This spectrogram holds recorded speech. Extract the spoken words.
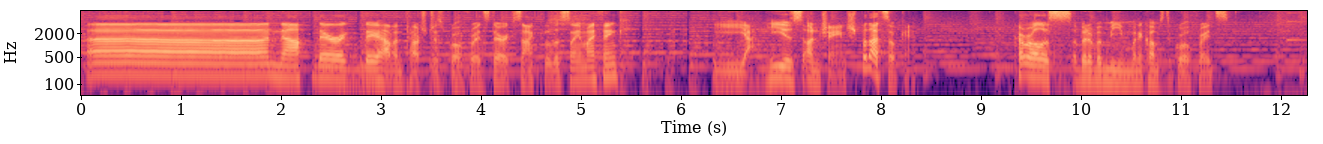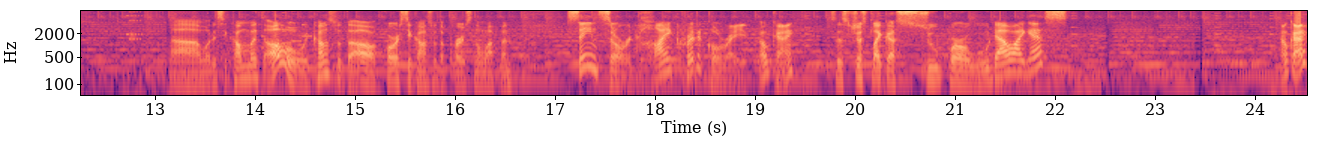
Uh, nah, they're, they haven't touched his growth rates. They're exactly the same, I think. Yeah, he is unchanged, but that's okay. Karel is a bit of a meme when it comes to growth rates. Uh, what does he come with? Oh, he comes with the, oh, of course he comes with a personal weapon. Saint Sword, high critical rate. Okay. So it's just like a super Wo Dao, I guess? Okay.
